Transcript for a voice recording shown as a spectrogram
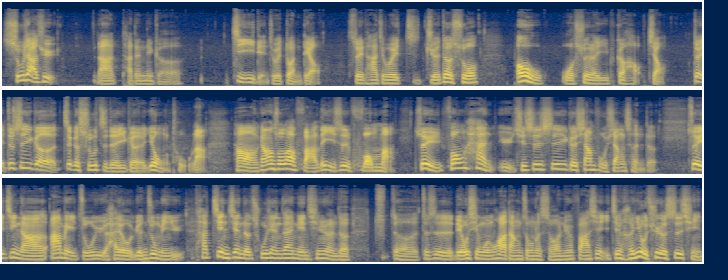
梳下去，那他的那个记忆点就会断掉，所以他就会只觉得说：“哦，我睡了一个好觉。”对，就是一个这个梳子的一个用途啦。好，刚刚说到法力是风嘛，所以风和雨其实是一个相辅相成的。最近啊，阿美族语还有原住民语，它渐渐的出现在年轻人的呃，就是流行文化当中的时候，你会发现一件很有趣的事情，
